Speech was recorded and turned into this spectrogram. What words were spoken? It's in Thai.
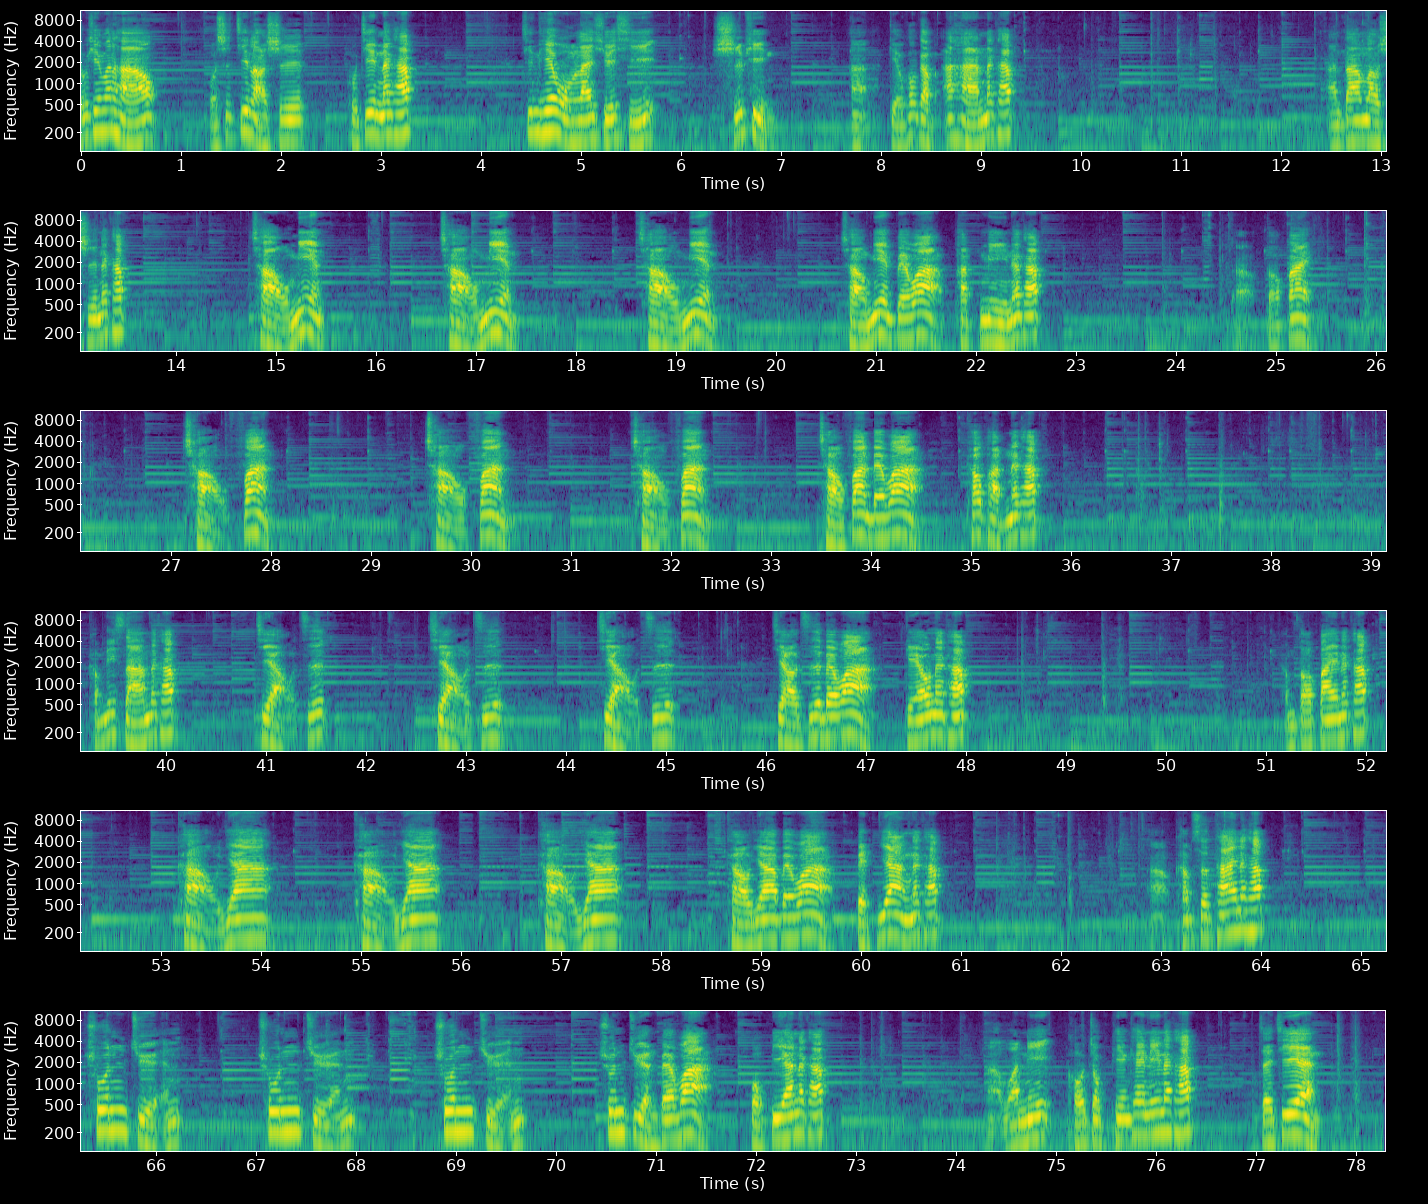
同学们好，我是金老师，古进นะครับ 今天我们来学习食品อ่ะเกี่ยวข้องกับอาหารนะครับ อ่านตาม老师นะครับ炒面炒面炒面炒面แปลว่า ผัดหมี่นะครับอ่าต่อไป炒饭 ฉาฟ่านเฉาฟ่านเฉาฟ่านแปลว่าข้าวผัดนะครับคำที่สามนะครับเจียวจื้อเจียวจื้อเจียวจื้อเจียวจื้อแปลว่า แก้วนะครับคำต่อไปนะครับข่าวยาข่าวยาข่าวยา ข่าวยาแปลว่า เป็ดย่างนะครับอ้าวคำสุดท้ายนะครับชุนเจียนชุนเจียนชุนเจียนชุนเจียนแปลว่าปกเปียนะครับอ่าวันนี้ขอจบเพียงแค่นี้นะครับใจเจียน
